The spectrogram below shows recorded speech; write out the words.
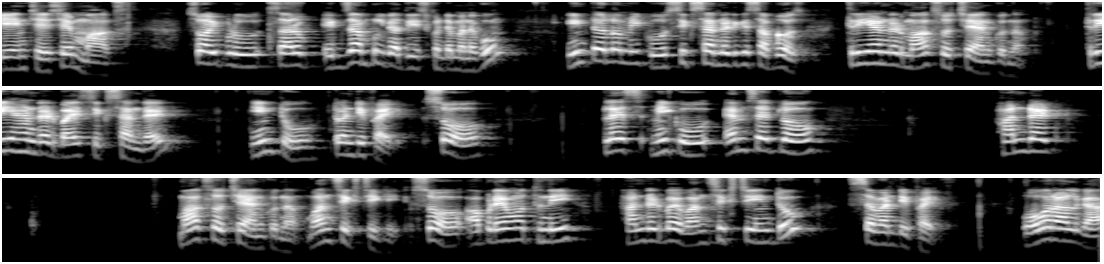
గెయిన్ చేసే మార్క్స్ సో ఇప్పుడు సార్ ఎగ్జాంపుల్గా తీసుకుంటే మనకు ఇంటర్లో మీకు సిక్స్ హండ్రెడ్కి సపోజ్ త్రీ హండ్రెడ్ మార్క్స్ వచ్చాయి అనుకుందాం. Three hundred by six hundred into twenty five so plus మీకు ఎంసెట్లో హండ్రెడ్ మార్క్స్ వచ్చాయి అనుకుందాం. వన్ సిక్స్టీకి. సో అప్పుడు ఏమవుతుంది hundred by one sixty into seventy five. ఓవరాల్గా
